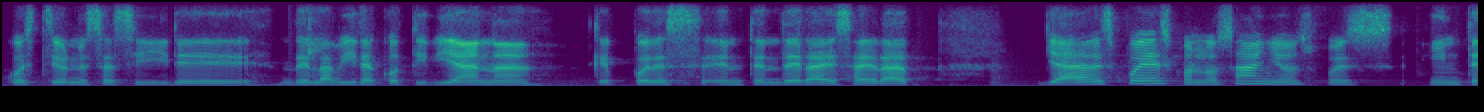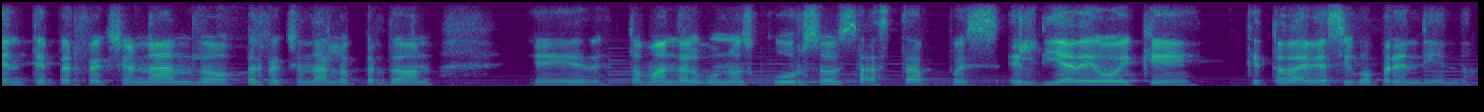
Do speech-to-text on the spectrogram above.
cuestiones así de, la vida cotidiana que puedes entender a esa edad. Ya después, con los años, pues intenté perfeccionarlo, perfeccionarlo, perdón, eh, tomando algunos cursos hasta pues el día de hoy que todavía sigo aprendiendo.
